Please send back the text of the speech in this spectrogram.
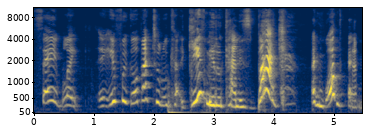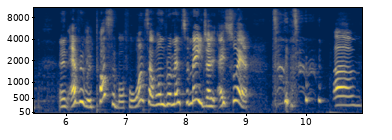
same, like, if we go back to Lucan, give me Lucanis back! I want him! In every way possible. For once, I want Romance Mage, I, I swear. Um,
